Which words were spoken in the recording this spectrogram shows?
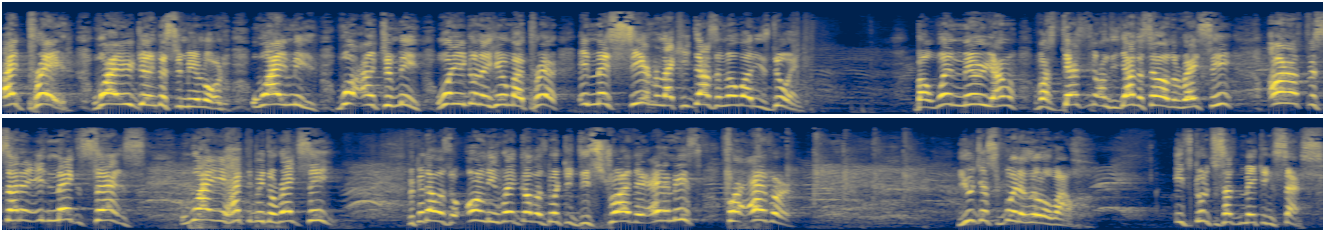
I prayed. Why are you doing this to me, Lord? Why me? What unto me? When are you going to hear my prayer? It may seem like he doesn't know what he's doing. But when Miriam was dancing on the other side of the Red Sea, all of a sudden it makes sense why it had to be the Red Sea. Because that was the only way God was going to destroy their enemies forever. You just wait a little while. It's going to start making sense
